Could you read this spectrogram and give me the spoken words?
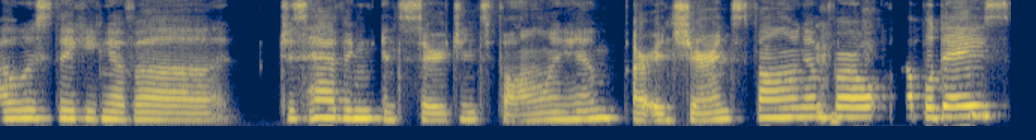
I was thinking of uh just having insurgents following him or insurance following him for a couple days.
